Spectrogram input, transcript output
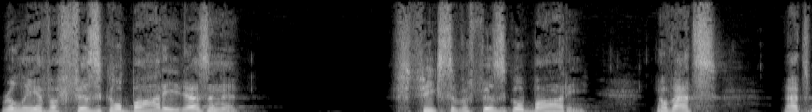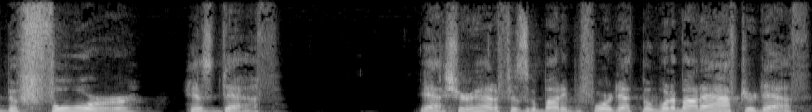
really of a physical body, doesn't it? Speaks of a physical body. Now that's, that's before his death. Yeah, sure, had a physical body before death, but what about after death?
